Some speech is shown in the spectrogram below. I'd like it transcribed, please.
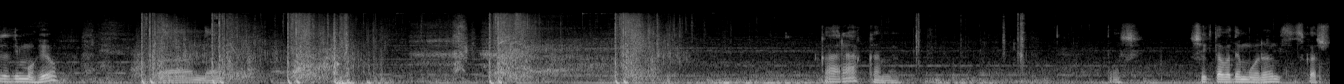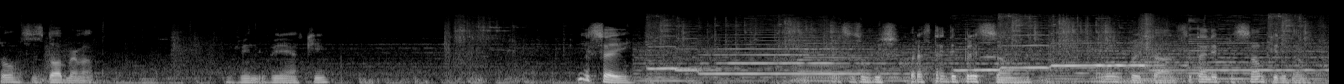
Aquele ali morreu? Ah, não. Caraca, meu. Achei que tava demorando esses cachorros, esses Doberman. Vem aqui. Isso aí. Esse zumbi parece que tá em depressão, né? Ô, coitado. Você tá em depressão, queridão?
